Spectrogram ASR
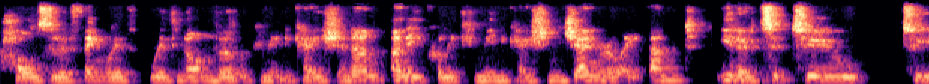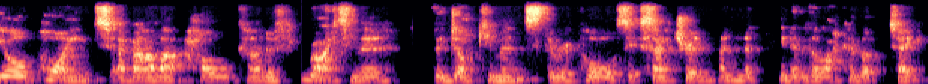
whole sort of thing with with non-verbal communication and, and equally communication generally. And you know, to to to your point about that whole kind of writing the the documents, the reports, etc., and, and you know the lack of uptake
